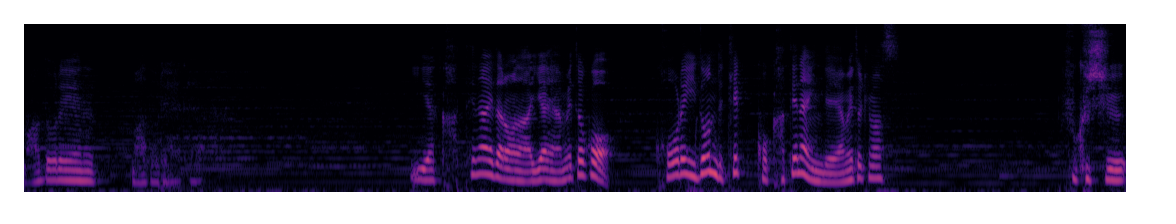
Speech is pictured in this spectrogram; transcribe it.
マドレーヌ、マドレーヌ。いや、勝てないだろうな。いや、やめとこう。これ挑んで結構勝てないんでやめときます。復讐。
